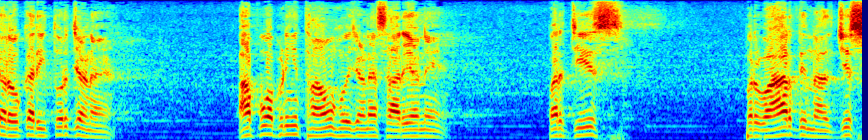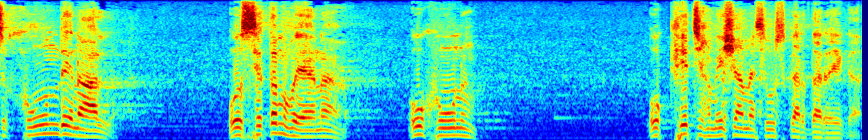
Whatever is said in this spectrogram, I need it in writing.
ਘਰੋਂ ਘਰੀ ਤੁਰ ਜਾਣਾ ਹੈ। ਆਪੋ ਆਪਣੀ ਥਾਂ ਹੋ ਜਾਣਾ ਸਾਰਿਆਂ ਨੇ। ਪਰ ਜਿਸ ਪਰਿਵਾਰ ਦੇ ਨਾਲ, ਜਿਸ ਖੂਨ ਦੇ ਨਾਲ ਉਹ ਸਿਤਮ ਹੋਇਆ ਨਾ, ਉਹ ਖੂਨ ਉਹ ਖਿੱਚ ਹਮੇਸ਼ਾ ਮਹਿਸੂਸ ਕਰਦਾ ਰਹੇਗਾ।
